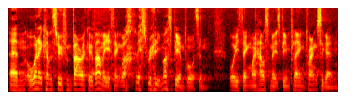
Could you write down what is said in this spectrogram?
Um, or when it comes through from Barack Obama, you think, well, this really must be important. Or you think, my housemate's been playing pranks again.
